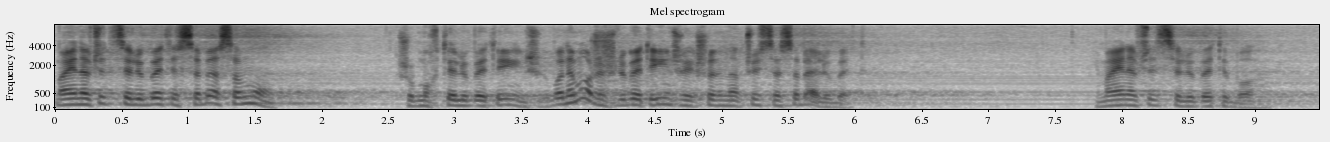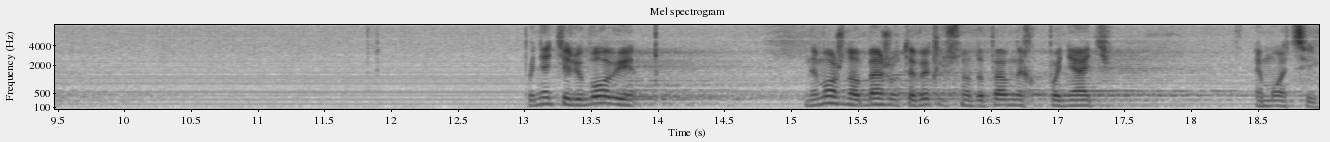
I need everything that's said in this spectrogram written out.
має навчитися любити себе саму, щоб могти любити інших. Бо не можеш любити інших, якщо не навчишся себе любити. І має навчитися любити Бога. Поняття любові не можна обмежувати виключно до певних понять емоцій.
